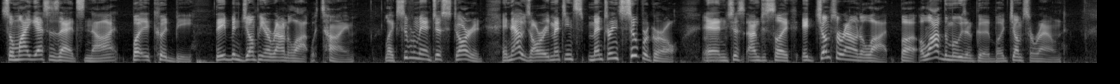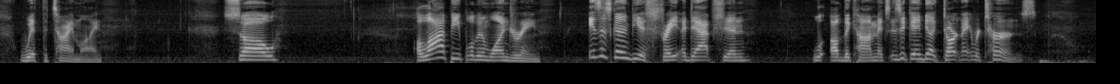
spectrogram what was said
So my guess is that it's not, but it could be. They've been jumping around a lot with time. Like Superman just started, and now he's already mentoring, mentoring Supergirl, mm-hmm. and just I'm just like it jumps around a lot. But a lot of the movies are good, but it jumps around with the timeline. So a lot of people have been wondering is this going to be a straight adaptation of the comics? Is it going to be like Dark Knight Returns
